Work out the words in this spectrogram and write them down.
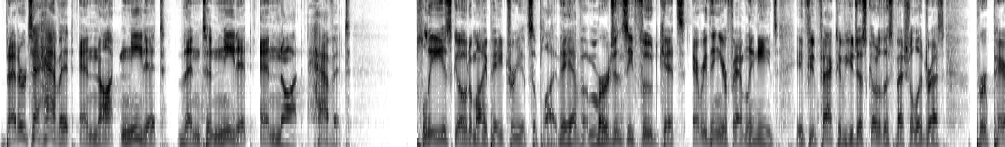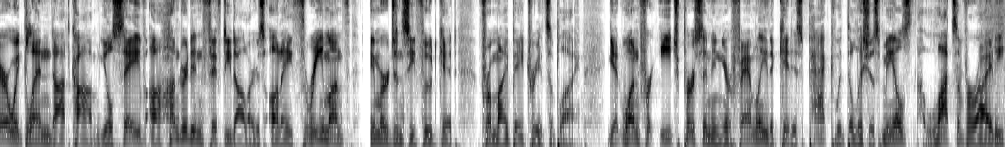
better to have it and not need it than to need it and not have it. Please go to my patriot supply. They have emergency food kits everything your family needs. If in fact if you just go to the special address preparewithglenn.com you'll save $150 on a three-month emergency food kit from my patriot supply. Get one for each person in your family. The kit is packed with delicious meals lots of variety.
